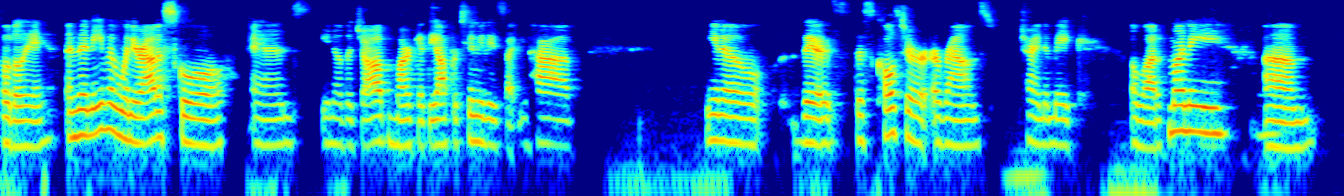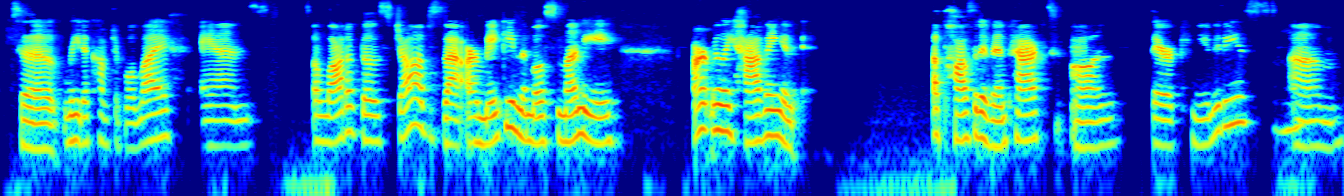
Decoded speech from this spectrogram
Totally. And then even when you're out of school and, you know, the job market, the opportunities that you have, you know, there's this culture around trying to make a lot of money, um, to lead a comfortable life. And a lot of those jobs that are making the most money aren't really having an, a positive impact on their communities. Mm-hmm. Um,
